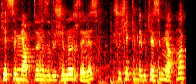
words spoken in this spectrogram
kesim yaptığınızı düşünürseniz şu şekilde bir kesim yapmak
